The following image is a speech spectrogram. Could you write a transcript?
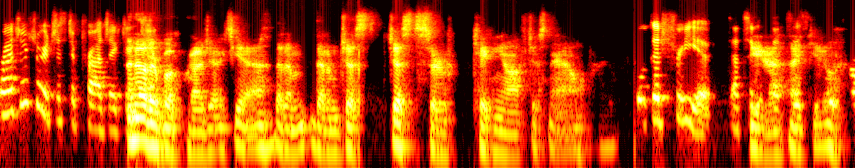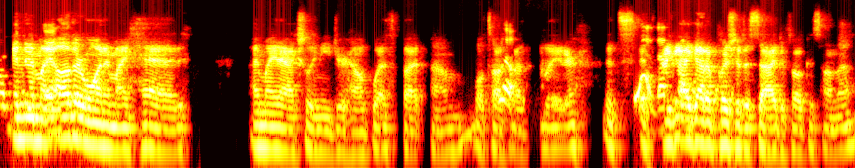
project or just a project another general? book project yeah that i'm that i'm just just sort of kicking off just now well good for you that's a yeah that's thank you and then my other one in my head i might actually need your help with but um, we'll talk Yeah. about that later it's, Yeah, it's I, I got to push it aside to focus on the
